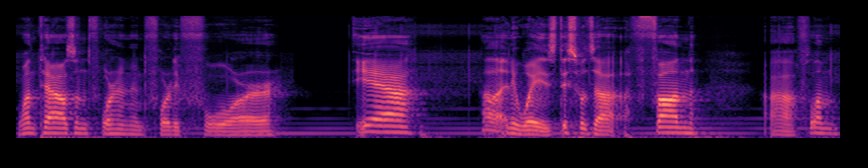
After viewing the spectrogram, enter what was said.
1444. Yeah. Well, anyways, this was a fun uh, fun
